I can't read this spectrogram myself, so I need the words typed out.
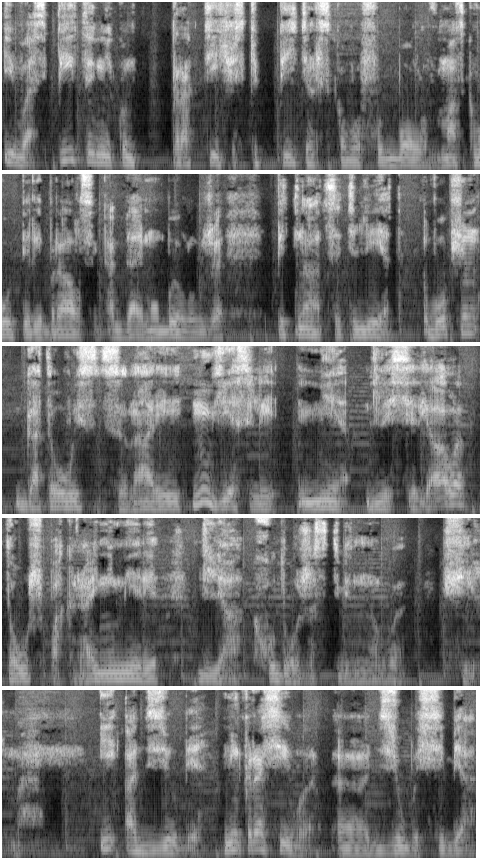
И воспитанник он практически питерского футбола. В Москву перебрался, когда ему было уже 15 лет. В общем, готовый сценарий, ну, если не для сериала, то уж, по крайней мере, для художественного фильма. И о Дзюбе. Некрасиво э, Дзюба себя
